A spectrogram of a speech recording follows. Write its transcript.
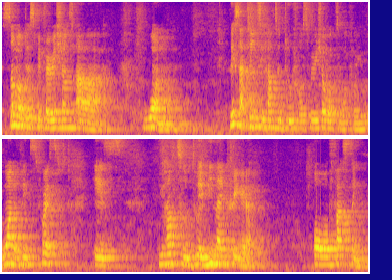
Some of those preparations are one, these are things you have to do for spiritual work to work for you. One of it first is you have to do a midnight prayer or fasting.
